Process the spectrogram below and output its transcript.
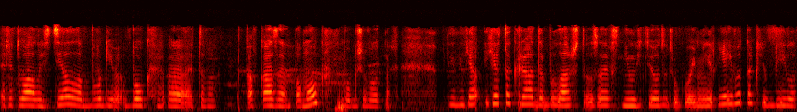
ритуалы сделала боги бог этого кавказа помог бог животных. Блин я я так рада была что зевс не уйдёт в другой мир. Я его так любила.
